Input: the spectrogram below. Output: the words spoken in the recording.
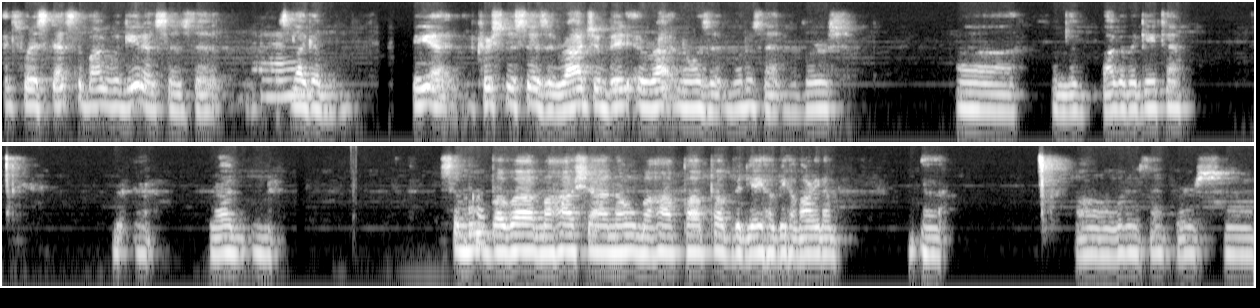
That's what it's, that's the Bhagavad Gita says that it's like a yeah. Krishna says a Raja no was it what is that verse uh, from the Bhagavad Gita? Rad, Samubhava Mahashano Mahapapa Vidyeha Vihavarinam. Uh, oh, what is that verse? Uh,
